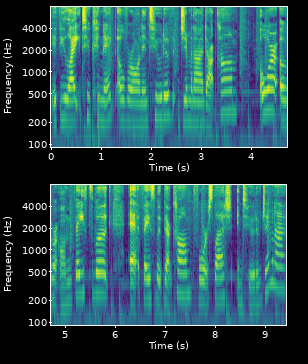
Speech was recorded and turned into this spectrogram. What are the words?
if you like to connect over on intuitivegemini.com or over on Facebook at facebook.com forward slash intuitive Gemini.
